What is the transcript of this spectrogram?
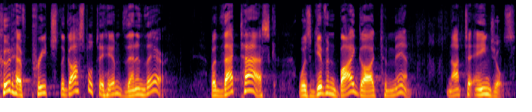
could have preached the gospel to him then and there. But that task was given by God to men, not to angels,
